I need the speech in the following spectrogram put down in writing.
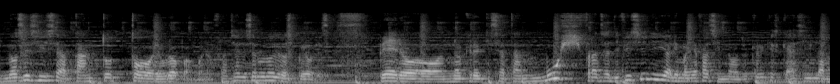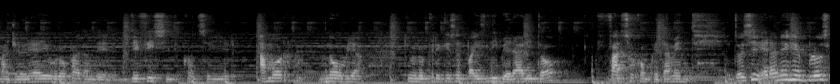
No sé si sea tanto toda Europa. Bueno, Francia debe ser uno de los peores, pero no creo que sea tan, uff, Francia es difícil y Alemania fácil. No, yo creo que es casi la mayoría de Europa donde es difícil conseguir amor, novia, que uno cree que es el país liberal y todo. Falso completamente. Entonces sí, eran ejemplos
